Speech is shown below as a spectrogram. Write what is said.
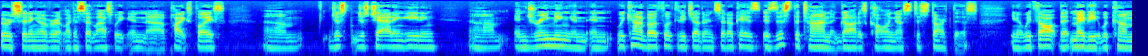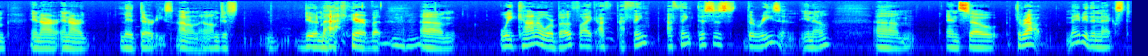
We were sitting over, like I said last week, in uh, Pike's Place, um, just just chatting, eating, um, and dreaming, and, and we kind of both looked at each other and said, "Okay, is, is this the time that God is calling us to start this?" You know, we thought that maybe it would come in our in our mid thirties. I don't know. I'm just doing math here, but um, we kind of were both like, I, I think I think this is the reason, you know, um, and so throughout maybe the next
